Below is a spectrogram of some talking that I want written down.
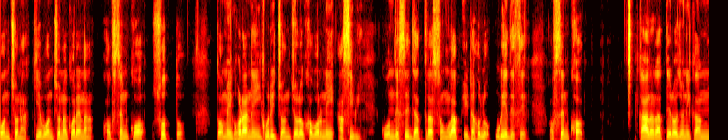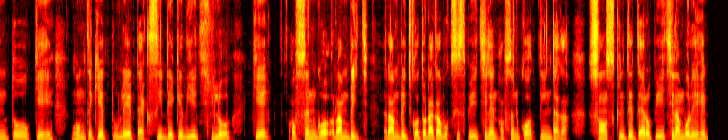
বঞ্চনা। কে বঞ্চনা করে না? অপশন ক সত্য। তমে ঘোড়া নেই করি চঞ্চল খবর নেই আসিবি। কোন দেশের যাত্রার সংলাপ? এটা হলো উড়ে দেশের অপশন খ। কাল রাতে রজনীকান্তকে ঘুম থেকে তুলে ট্যাক্সি ডেকে দিয়েছিল কে? অপশন গ রামব্রিজ। রামব্রিজ কত টাকা বকশিস পেয়েছিলেন? অপশন ক, তিন টাকা। সংস্কৃতে তেরো পেয়েছিলাম বলে হেড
